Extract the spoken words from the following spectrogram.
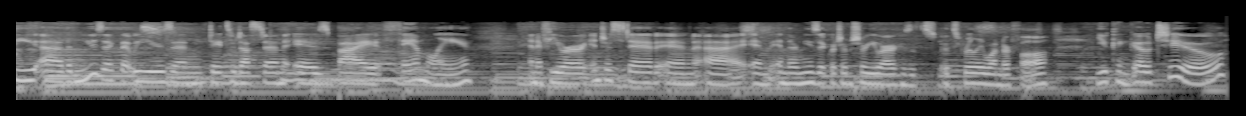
The uh, the music that we use in Dates with Dustin is by Family, and if you are interested in uh, in, in their music, which I'm sure you are because it's it's really wonderful, you can go to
